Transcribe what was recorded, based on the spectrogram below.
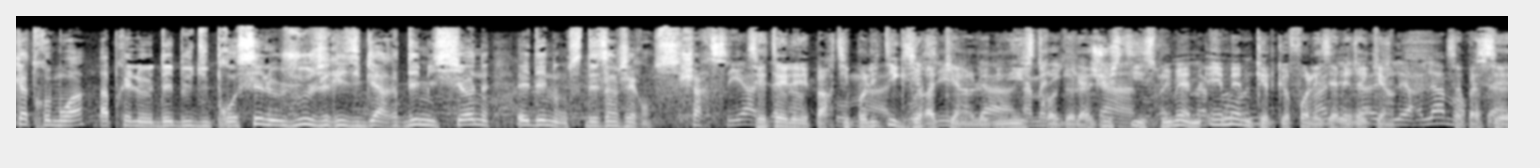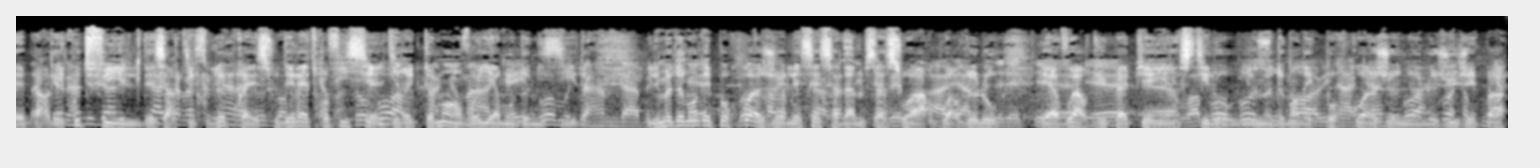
Quatre mois après le début du procès, le juge Rizgar démissionne et dénonce des ingérences. C'était les partis politiques irakiens, le ministre de la Justice lui-même et même quelquefois les Américains. Ça passait par des coups de fil, des articles de presse ou des lettres officielles directement envoyées à mon domicile. Il me demandait pourquoi je laissais Saddam s'asseoir, boire de l'eau et avoir du papier et un stylo. Il me demandait pourquoi je ne le jugeais pas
